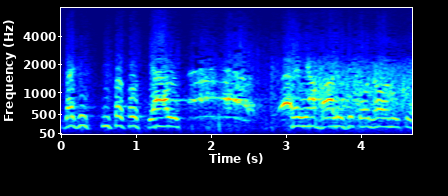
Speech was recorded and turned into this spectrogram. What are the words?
da justiça social, sem abalos econômicos.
